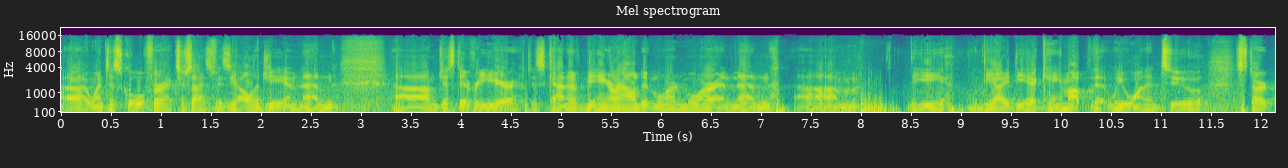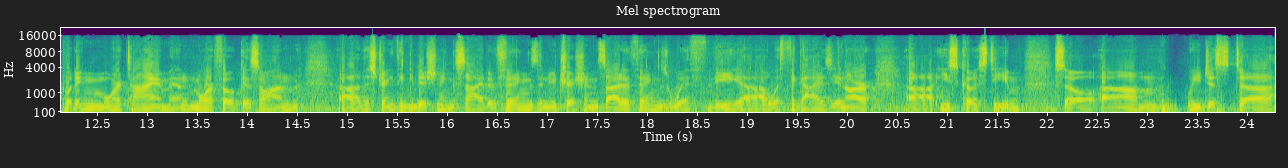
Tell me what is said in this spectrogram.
Uh, I went to school for exercise physiology, and then um, just every year, just kind of being around it more and more, and then um, the the idea came up that we wanted to start putting more time and more focus on the strength and conditioning side side of things, the nutrition side of things, with the uh, with the guys in our uh, East Coast team. So um, we just uh,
